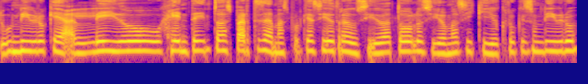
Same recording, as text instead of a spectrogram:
un libro que ha leído gente en todas partes, además porque ha sido traducido a todos los idiomas y que yo creo que es un libro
